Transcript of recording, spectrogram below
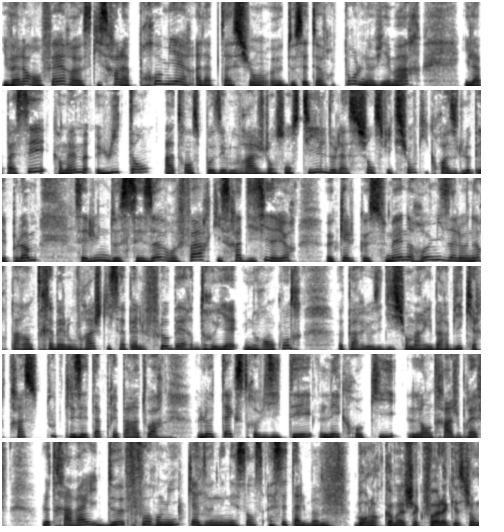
Il va alors en faire euh, ce qui sera la première adaptation euh, de cette œuvre pour le 9e art. Il a passé quand même 8 ans à transposer l'ouvrage dans son style de la science-fiction qui croise le péplum. C'est l'une de ses œuvres phares qui sera d'ici d'ailleurs euh, quelques semaines remise à l'honneur par un très bel ouvrage qui s'appelle Flaubert Druyet, une rencontre, euh, paru aux éditions Marie Barbier, qui retrace toutes les étapes préparatoires, le texte revisité, les croquis, l'entrage, bref, le travail de fourmi qui a donné naissance à cet album. Bon, alors comme à chaque fois, la question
